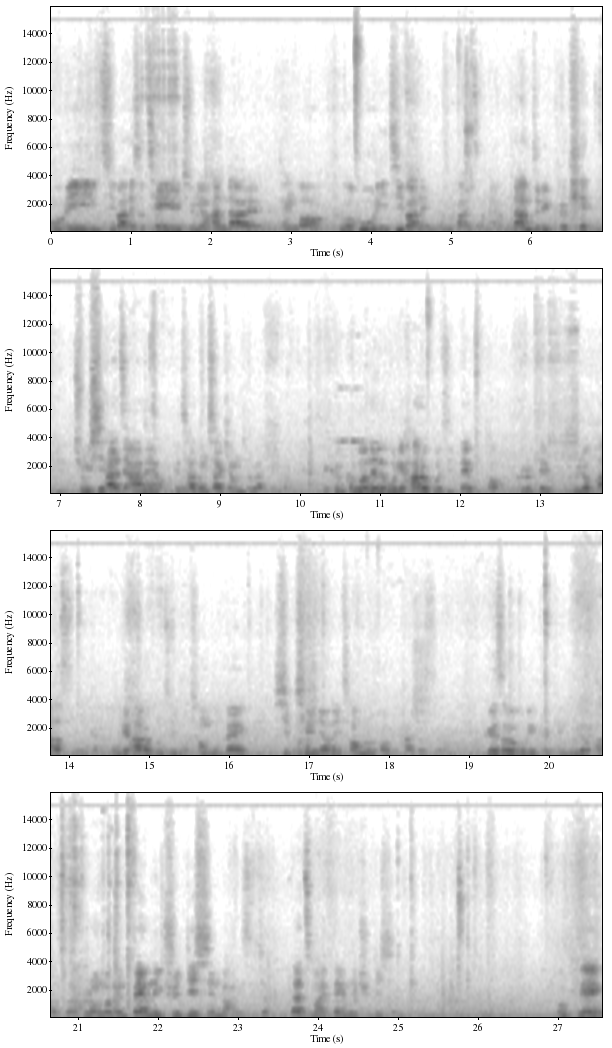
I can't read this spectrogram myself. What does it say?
우리 집안에서 제일 중요한 날 된 거 그거 우리 집안에 있는 거 있잖아요. 남들이 그렇게 중시하지 않아요. 그 자동차 경주 같은 거. 그 그거는 우리 할아버지 때부터 그렇게 물려받았으니까 우리 할아버지 뭐 1917년에 처음으로 거기 가셨어요. 그래서 우리 그렇게 물려받았어요. 그런 거는 family tradition 많이 쓰죠. That's my family tradition. 오케이.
